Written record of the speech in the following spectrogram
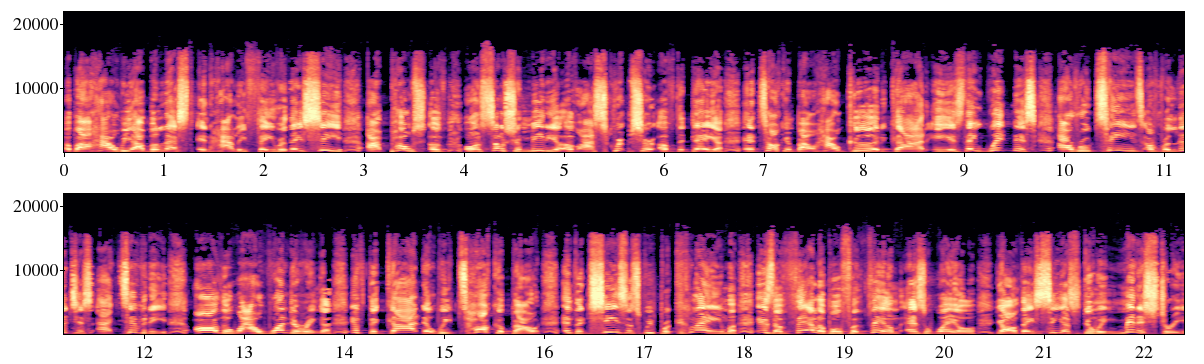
about how we are blessed and highly favored. They see our posts of on social media of our scripture of the day and talking about how good God is. They witness our routines of religious activity, all the while wondering if the God that we talk about and the Jesus we proclaim is available for them as well. Y'all, they see us doing ministry,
